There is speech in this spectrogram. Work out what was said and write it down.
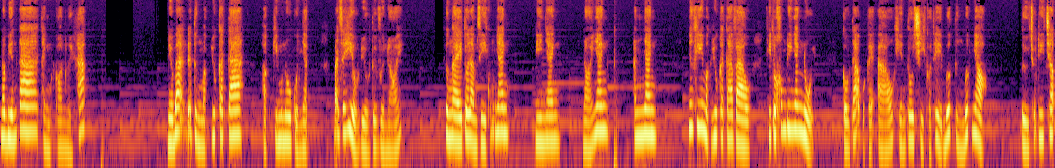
Nó biến ta thành một con người khác. Nếu bạn đã từng mặc yukata hoặc kimono của nhật, bạn sẽ hiểu điều tôi vừa nói. Thường ngày tôi làm gì cũng nhanh, đi nhanh, nói nhanh, ăn nhanh. Nhưng khi mặc yukata vào thì tôi không đi nhanh nổi. Cấu tạo của cái áo khiến tôi chỉ có thể bước từng bước nhỏ. Từ chỗ đi chậm,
